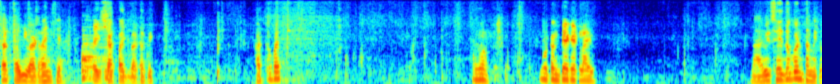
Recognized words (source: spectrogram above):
શાકભાજી વાટવાની છે. કઈ શાકભાજી વાટવી ખાતો ભાઈ. મોટન પેકેટ લાવ્યું. લાવ્યું છે જબર ને તમે તો.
